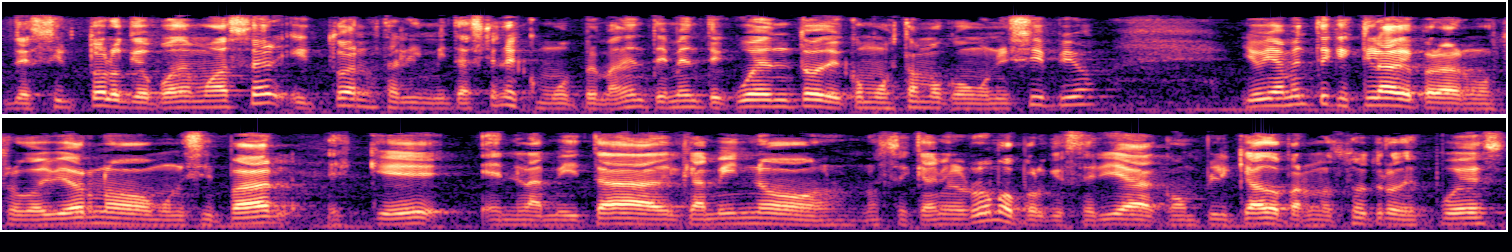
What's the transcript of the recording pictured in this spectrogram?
decir todo lo que podemos hacer y todas nuestras limitaciones, como permanentemente cuento de cómo estamos como municipio. Y obviamente que es clave para nuestro gobierno municipal es que en la mitad del camino no se cambie el rumbo porque sería complicado para nosotros después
